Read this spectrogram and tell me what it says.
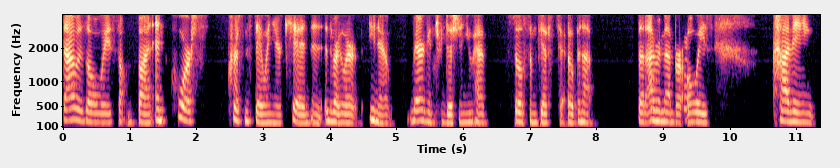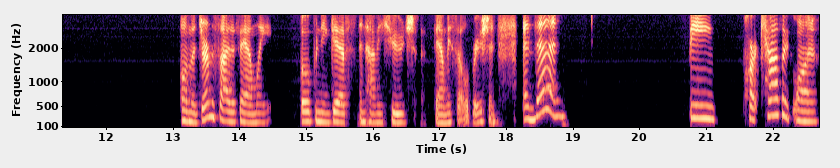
that was always something fun. And of course, Christmas Day when you're a kid, in the regular, you know, American tradition, you have still some gifts to open up. But I remember always having on the German side of the family, opening gifts and having huge family celebration. And then being part Catholic on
